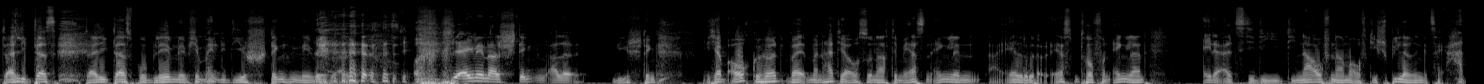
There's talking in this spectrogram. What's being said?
da, liegt das, da liegt das Problem, nämlich am Ende, die stinken nämlich alle. die, die Engländer stinken alle. Die stinken. Ich habe auch gehört, weil man hat ja auch so nach dem ersten England, äh, ersten Tor von England, ey, als die, die die Nahaufnahme auf die Spielerin gezeigt hat,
